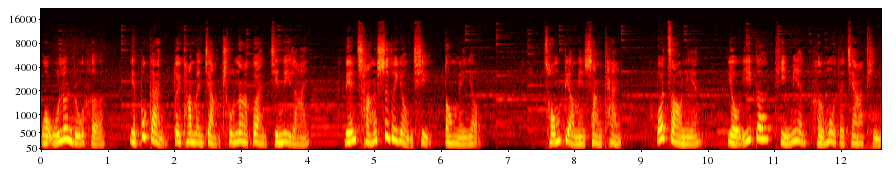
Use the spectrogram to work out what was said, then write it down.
我无论如何也不敢对他们讲出那段经历来，连尝试的勇气都没有。从表面上看，我早年有一个体面和睦的家庭，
